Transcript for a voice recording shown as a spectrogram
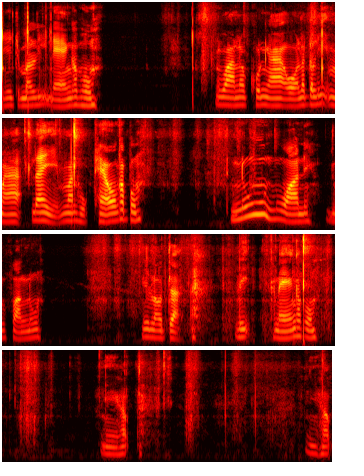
นี่จะมาลิแหนงครับผมเมื่อวานเราคนงาออกแล้วก็ลิมาได้มันหกแถวครับผม ถึงนู้นเมื่อวานนี่อยู่ฝั่งนู้น นี่เราจะลิแขนงครับผม นี่ครับ นี่ครับ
